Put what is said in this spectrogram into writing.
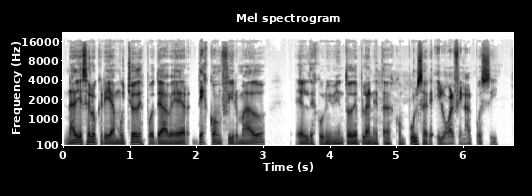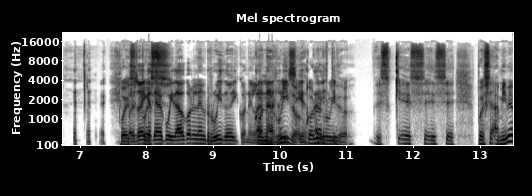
nadie se lo creía mucho después de haber desconfirmado el descubrimiento de planetas con pulsares. Y luego al final, pues sí. pues, Por eso hay pues- que tener cuidado con el ruido y con el con el ruido, con el ruido. Es que es, es, eh, pues a mí me,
